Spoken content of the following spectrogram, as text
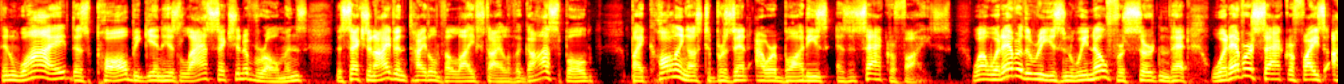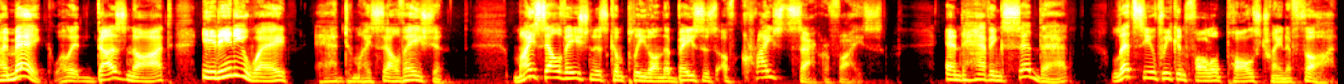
then why does Paul begin his last section of Romans, the section I've entitled The Lifestyle of the Gospel, by calling us to present our bodies as a sacrifice? Well, whatever the reason, we know for certain that whatever sacrifice I make, well, it does not in any way add to my salvation. My salvation is complete on the basis of Christ's sacrifice. And having said that, let's see if we can follow Paul's train of thought.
